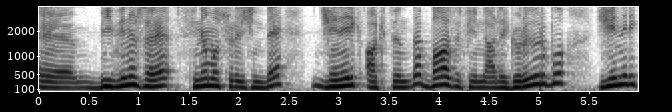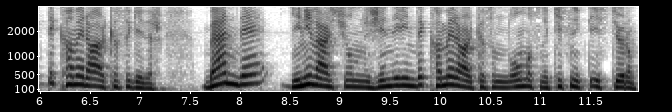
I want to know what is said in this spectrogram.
Ee, bildiğiniz üzere sinema sürecinde jenerik aktığında bazı filmlerde görülür bu. Jenerikte kamera arkası gelir. Ben de yeni versiyonunun jeneriğinde kamera arkasının olmasını kesinlikle istiyorum.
